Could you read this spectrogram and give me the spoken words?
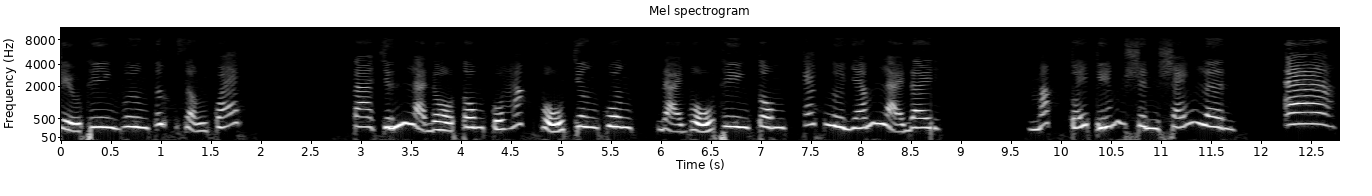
Triệu Thiên Vương tức giận quát. Ta chính là đồ tôn của Hắc Vũ chân quân, Đại Vũ Thiên Tôn, các ngươi dám lại đây. Mắt tuế kiếm sinh sáng lên. A!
